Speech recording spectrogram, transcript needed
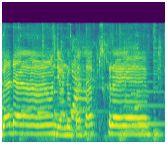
Dadah. Jangan lupa subscribe.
